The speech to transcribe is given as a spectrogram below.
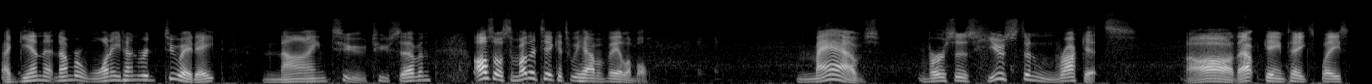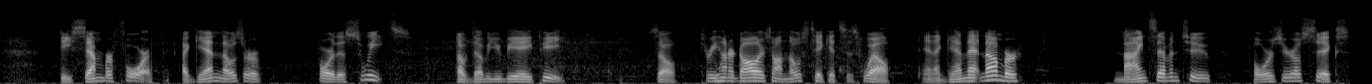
Again, that number 1 800 288 9227. Also, some other tickets we have available. Mavs versus Houston Rockets. Ah, that game takes place December 4th. Again, those are for the suites of WBAP. So $300 on those tickets as well. And again, that number 972 406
